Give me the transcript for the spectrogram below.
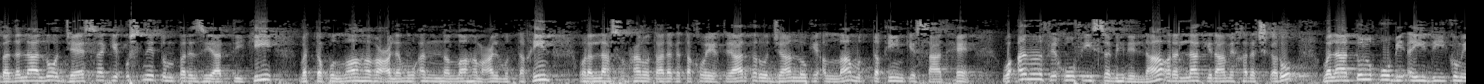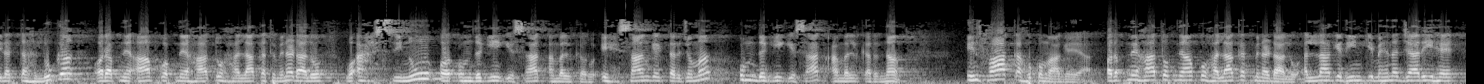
بدلہ لو، جیسا کہ اس نے تم پر زیادتی کی۔ واتقوا اللہ واعلموا ان اللہ مع المتقین اور اللہ سبحانہ وتعالی کا تقوی اختیار کرو، جان لو کہ اللہ متقین کے ساتھ ہے۔ وانفقوا فی سبیل اللہ، اور اللہ کی راہ میں خرچ کرو۔ ولا تلقوا بایدیکم الى التهلکہ اور اپنے آپ کو اپنے ہاتھوں ہلاکت میں نہ ڈالو۔ واحسنوا اور عمدگی کے ساتھ عمل کرو۔ احسان کا ایک ترجمہ، عمدگی کے ساتھ عمل کرنا۔ انفاق کا حکم آ گیا اور اپنے ہاتھ اپنے آپ کو ہلاکت میں نہ ڈالو۔ اللہ کے دین کی محنت جاری ہے۔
